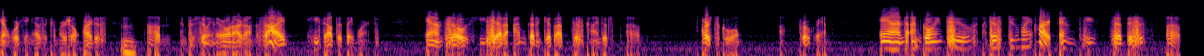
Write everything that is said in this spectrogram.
you know, working as a commercial artist mm. um, and pursuing their own art on the side. He felt that they weren't. And so he said, I'm going to give up this kind of um, art school uh, program. And I'm going to just do my art. And he said, This is um,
